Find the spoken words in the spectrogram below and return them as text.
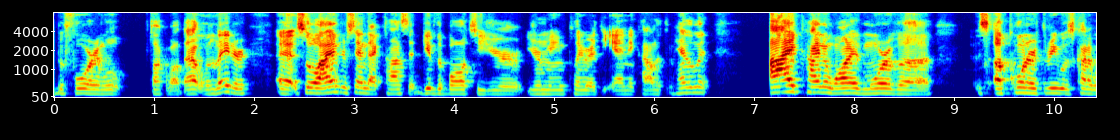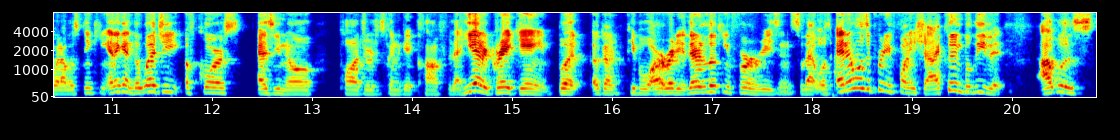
before, and we'll talk about that one later. Uh, so I understand that concept. Give the ball to your your main player at the end and kind of let them handle it. I kind of wanted more of a a corner three was kind of what I was thinking. And again, the wedgie, of course, as you know, Paul George is going to get clowned for that. He had a great game, but again, people are already they're looking for a reason. So that was and it was a pretty funny shot. I couldn't believe it. I was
